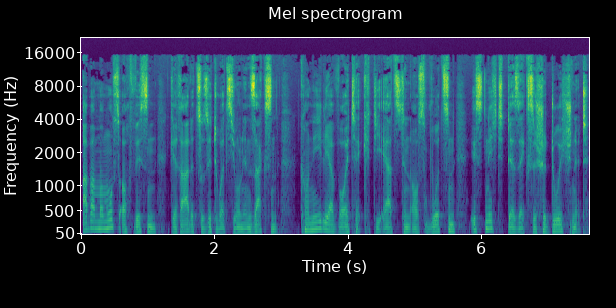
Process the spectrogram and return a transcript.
Aber man muss auch wissen, gerade zur Situation in Sachsen, Cornelia Wojtek, die Ärztin aus Wurzen, ist nicht der sächsische Durchschnitt.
